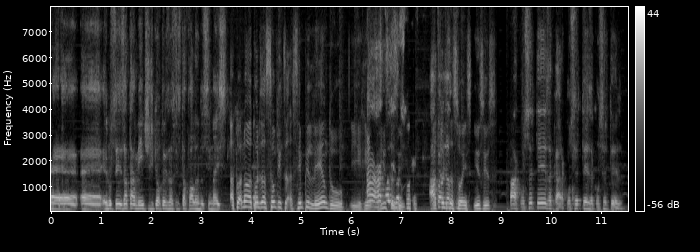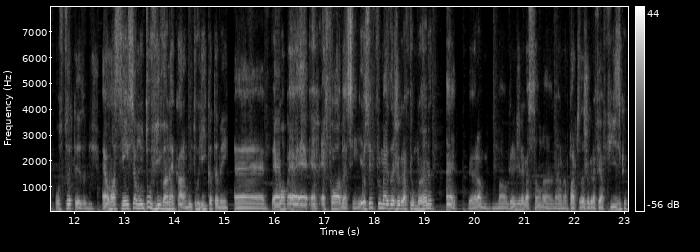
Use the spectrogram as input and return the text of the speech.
É, é, eu não sei exatamente de que autorização você está falando, assim, mas. Atua- não, atualização tem sempre lendo e Ah, revistas. e... atualizações. Atualizações. Atualizações, isso, isso. Ah, com certeza, cara, com certeza, com certeza. Com certeza, bicho. É uma ciência muito viva, né, cara? Muito rica também. É, é, uma- é, é, é foda, assim. Eu sempre fui mais da geografia humana, né? Eu era uma grande negação na, na, na parte da geografia física,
